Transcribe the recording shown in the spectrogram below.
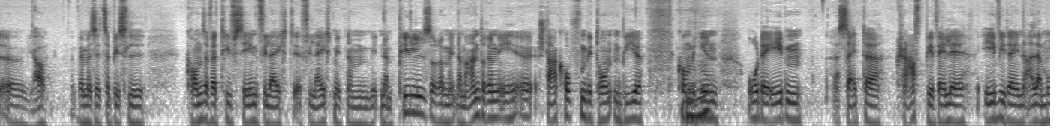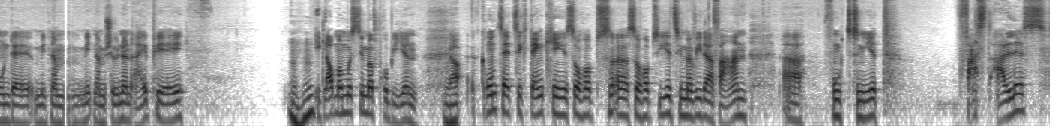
äh, ja, wenn man es jetzt ein bisschen konservativ sehen, vielleicht, vielleicht mit, einem, mit einem Pilz oder mit einem anderen äh, stark hopfenbetonten Bier kombinieren mhm. oder eben äh, seit der Craft-Bierwelle eh wieder in aller Munde mit einem, mit einem schönen IPA. Mhm. Ich glaube, man muss es immer probieren. Ja. Grundsätzlich denke ich, so habe äh, so hab's ich jetzt immer wieder erfahren, äh, funktioniert fast alles.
